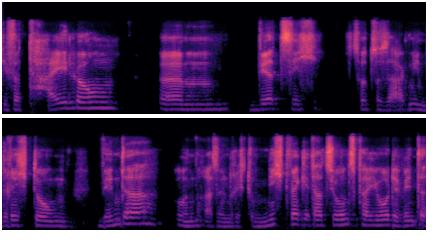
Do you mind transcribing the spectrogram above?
Die Verteilung ähm, wird sich sozusagen in Richtung Winter und also in Richtung Nicht-Vegetationsperiode, Winter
